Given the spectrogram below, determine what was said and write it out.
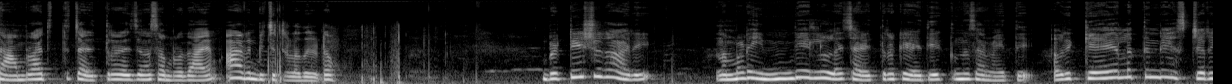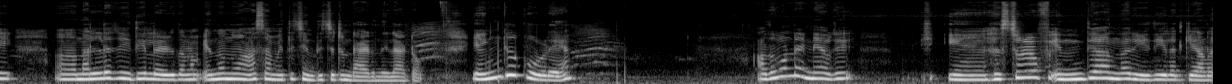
സാമ്രാജ്യത്തെ ചരിത്രരചന സമ്പ്രദായം ആരംഭിച്ചിട്ടുള്ളത് കേട്ടോ. ബ്രിട്ടീഷുകാർ നമ്മുടെ ഇന്ത്യയിലുള്ള ചരിത്രമൊക്കെ എഴുതിയേക്കുന്ന സമയത്ത് അവർ കേരളത്തിന്റെ ഹിസ്റ്ററി നല്ല രീതിയിൽ എഴുതണം എന്നൊന്നും ആ സമയത്ത് ചിന്തിച്ചിട്ടുണ്ടായിരുന്നില്ല കേട്ടോ. എങ്കിൽ കൂടെ അതുകൊണ്ട് തന്നെ അവർ ഹിസ്റ്ററി ഓഫ് ഇന്ത്യ എന്ന രീതിയിലൊക്കെയാണ്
